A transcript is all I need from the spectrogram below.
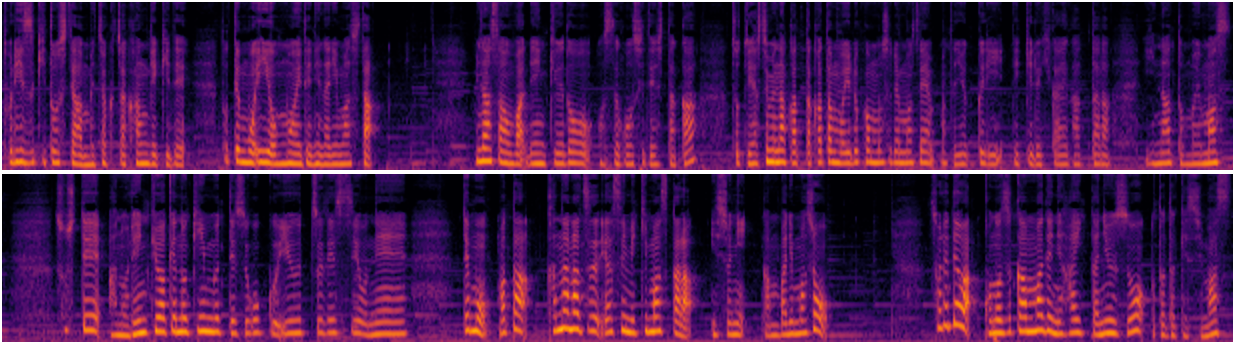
鳥好きとしてはめちゃくちゃ感激でとてもいい思い出になりました。皆さんは連休どうお過ごしでしたか？ちょっと休めなかった方もいるかもしれません。またゆっくりできる機会があったらいいなと思います。そしてあの連休明けの勤務ってすごく憂鬱ですよね。でもまた必ず休み来ますから一緒に頑張りましょう。それではこの時間までに入ったニュースをお届けします。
